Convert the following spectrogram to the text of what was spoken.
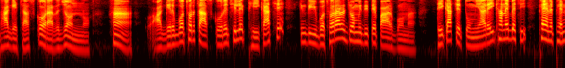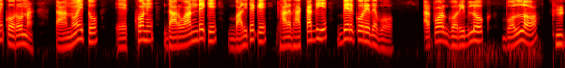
ভাগে চাষ করার জন্য। হ্যাঁ আগের বছর চাষ করেছিলে, ঠিক আছে, কিন্তু এই বছর আর জমি দিতে পারব না। ঠিক আছে, তুমি আর এইখানে বেশি ফেনে ফেনে করো না। তা নয় তো এক্ষুনি দারোয়ান ডেকে বাড়ি থেকে ঘাড় ধাক্কা দিয়ে বের করে দেব। তারপর গরিব লোক বলল ঠিক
